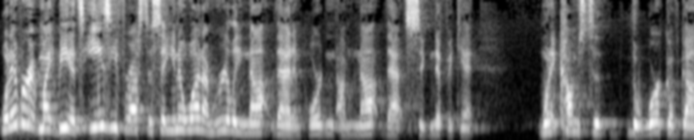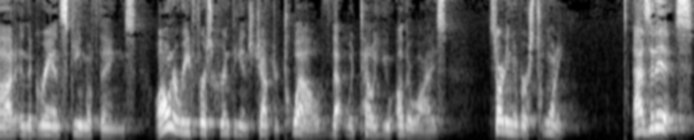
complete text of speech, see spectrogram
Whatever it might be, it's easy for us to say, you know what? I'm really not that important. I'm not that significant when it comes to the work of God in the grand scheme of things. Well, I want to read 1 Corinthians chapter 12 that would tell you otherwise, starting in verse 20. As it is,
